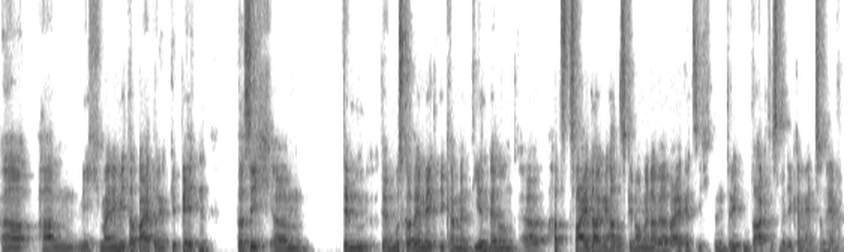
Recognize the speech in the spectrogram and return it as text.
äh, haben mich meine Mitarbeiter gebeten, dass ich ähm, dem, der muss gerade medikamentieren werden und er hat zwei Tage hat es genommen, aber er weigert sich, den dritten Tag das Medikament zu nehmen.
